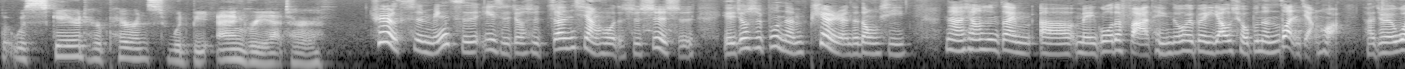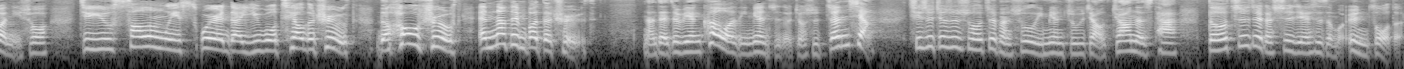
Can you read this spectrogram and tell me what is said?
but was scared her parents would be angry at her. Truth 是名词，意思就是真相或者是事实，也就是不能骗人的东西。那像是在呃美国的法庭都会被要求不能乱讲话，他就会问你说，Do you solemnly swear that you will tell the truth, the whole truth, and nothing but the truth？那在这边课文里面指的就是真相， 其实就是说这本书里面主角 Jonas 他得知这个世界是怎么运作的，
